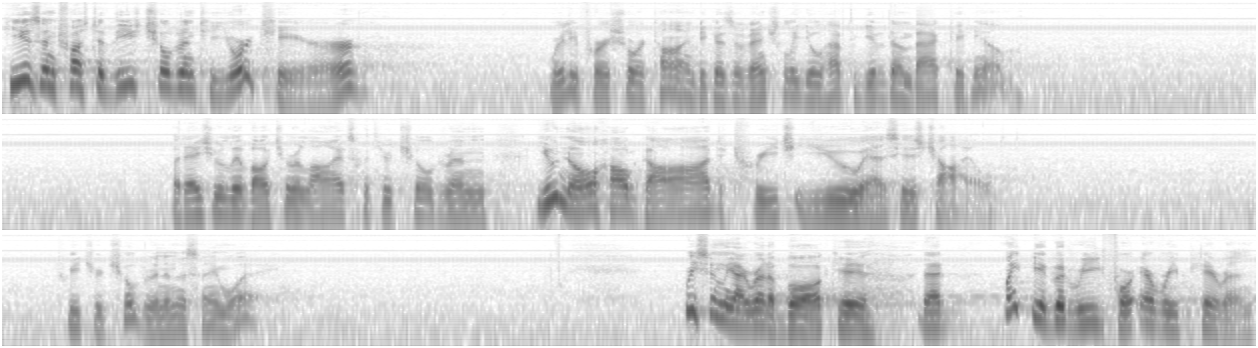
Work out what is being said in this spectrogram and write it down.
He has entrusted these children to your care really for a short time because eventually you'll have to give them back to Him. But as you live out your lives with your children, you know how God treats you as His child. Treat your children in the same way. Recently, I read a book uh, that might be a good read for every parent.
